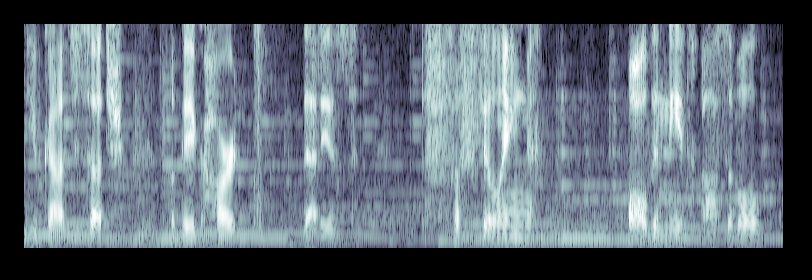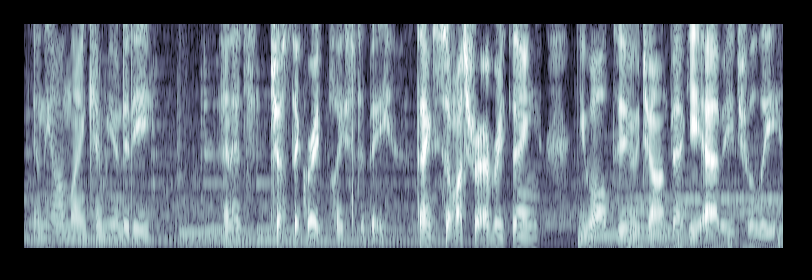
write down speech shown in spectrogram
You've got such a big heart that is fulfilling all the needs possible in the online community, and it's just a great place to be. Thanks so much for everything you all do, John, Becky, Abby, Julie,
